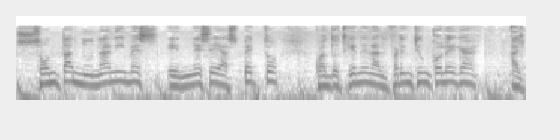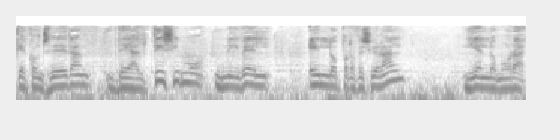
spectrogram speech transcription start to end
son tan unánimes en ese aspecto cuando tienen al frente un colega al que consideran de altísimo nivel en lo profesional y en lo moral.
